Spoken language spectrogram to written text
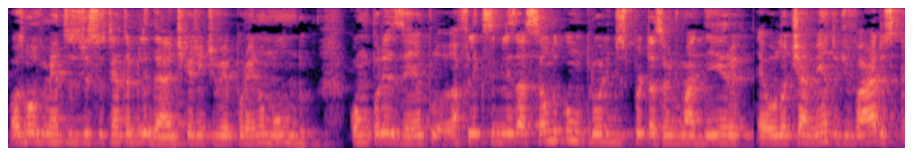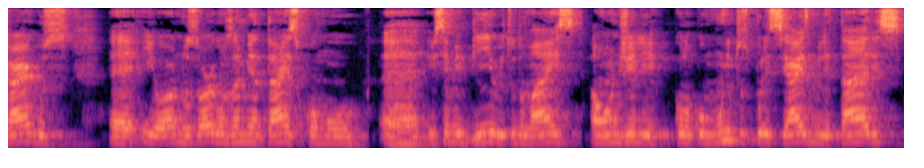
aos movimentos de sustentabilidade que a gente vê por aí no mundo, como por exemplo a flexibilização do controle de exportação de madeira, é, o loteamento de vários cargos é, e nos órgãos ambientais como é, ICMBio e tudo mais, onde ele colocou muitos policiais militares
